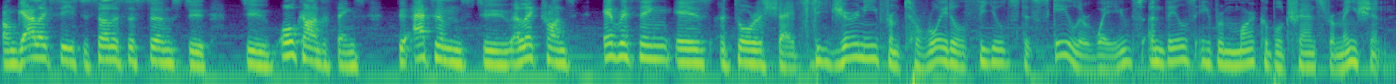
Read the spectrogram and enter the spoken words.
from galaxies to solar systems to, to all kinds of things, to atoms to electrons, Everything is a torus shape. The journey from toroidal fields to scalar waves unveils a remarkable transformation,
